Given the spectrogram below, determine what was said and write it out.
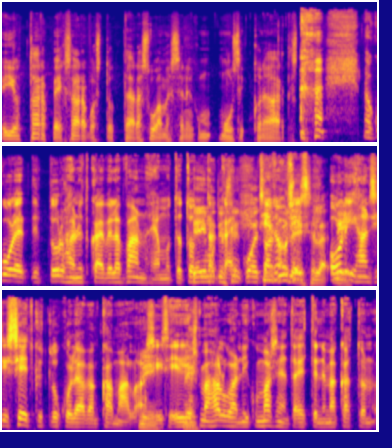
ei ole tarpeeksi arvostettu täällä Suomessa niin muusikkona ja artisti? no kuule, turha nyt kai vielä vanhoja, mutta totta ei, kai. Mutta niin siis on, siis, niin. olihan siis 70-luvulla aivan kamalaa. Niin, siis, niin. Jos mä haluan niin kuin masentaa etten, niin mä katson,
